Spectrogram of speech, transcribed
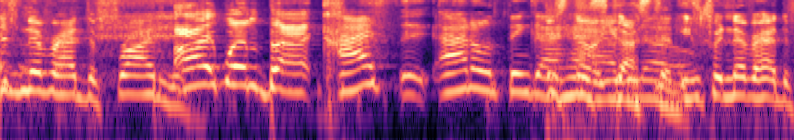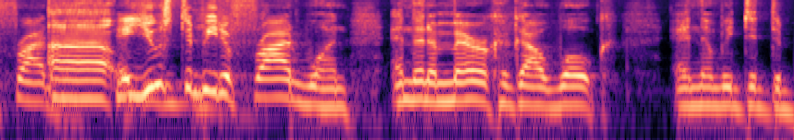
you've never had the fried one. I went back. I th- I don't think I no, have. you, disgusting. no. you've never had the fried one. it used to be the fried one, and then America got woke, and then we did the,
